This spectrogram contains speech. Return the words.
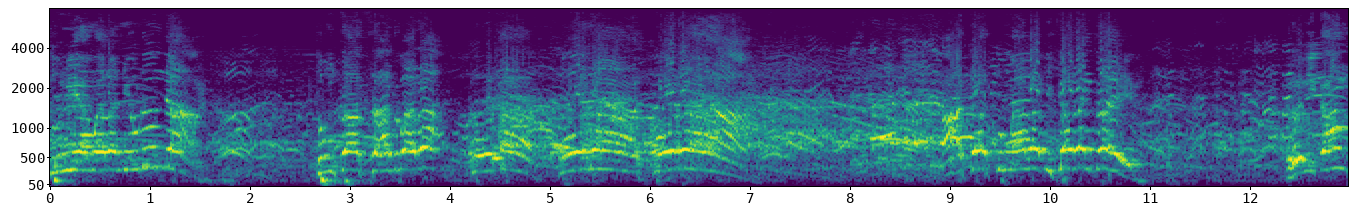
तुम्ही आम्हाला निवडून द्या. तुमचा सातबारा. कोरा कोरा कोरा. आता तुम्हाला विचारायचं आहे. रविकांत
